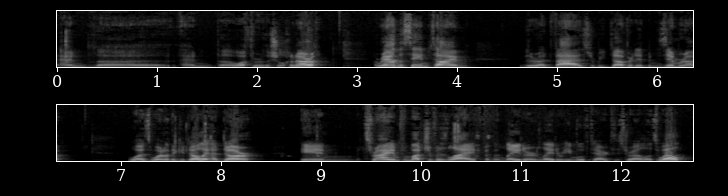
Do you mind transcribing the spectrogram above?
and the, and the author of the Shulchan Aruch. Around the same time, the Radvaz, Rabbi David ibn Zimra, was one of the Gedolei Hadar in Mitzrayim for much of his life, and then later, later he moved to Eretz Yisrael as well.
